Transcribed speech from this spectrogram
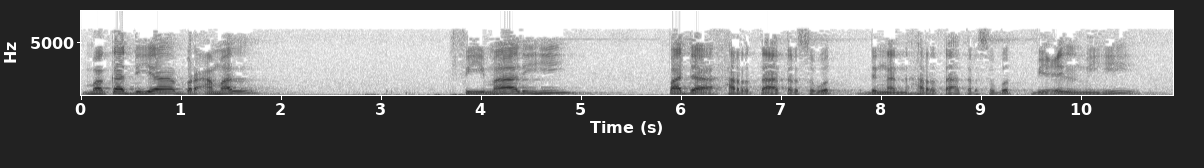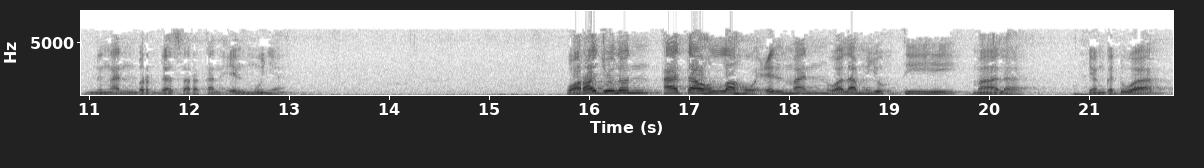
maka dia beramal fi malihi pada harta tersebut dengan harta tersebut biilmihi dengan berdasarkan ilmunya. Wa rajulun atahu Allahu ilman wa lam yu'tihi mala. Yang kedua,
